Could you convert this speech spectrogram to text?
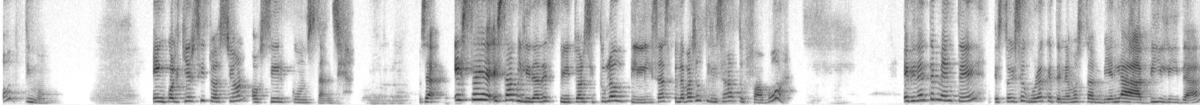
óptimo en cualquier situación o circunstancia. O sea, esta, esta habilidad espiritual, si tú la utilizas, pues la vas a utilizar a tu favor. Evidentemente, estoy segura que tenemos también la habilidad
